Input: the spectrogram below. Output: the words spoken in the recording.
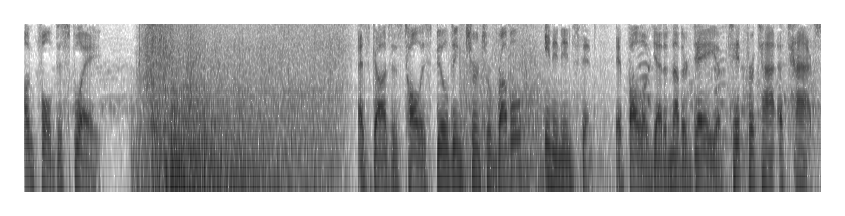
on full display. As Gaza's tallest building turned to rubble in an instant. It followed yet another day of tit for tat attacks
